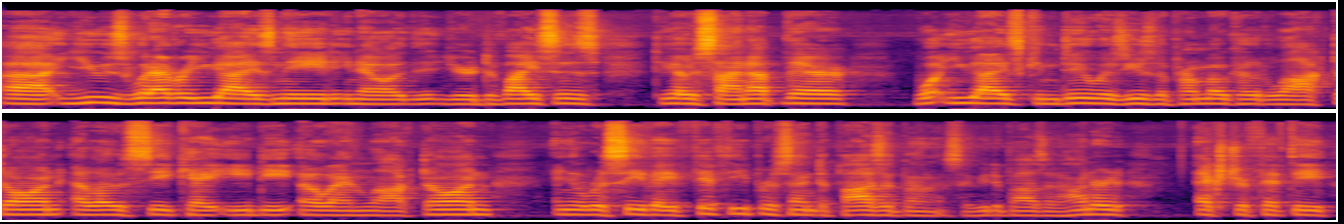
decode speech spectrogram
uh, use whatever you guys need, you know, your devices to go sign up there. What you guys can do is use the promo code locked on, L O C K E D O N locked on, and you'll receive a 50% deposit bonus. So if you deposit 100, extra 50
